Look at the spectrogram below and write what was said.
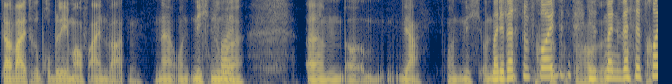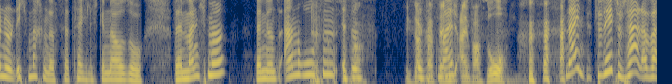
da weitere Probleme auf einen warten, ne? Und nicht nur ähm, ähm, ja und nicht und meine nicht beste Freundin, meine beste Freundin und ich machen das tatsächlich genauso. Weil manchmal, wenn wir uns anrufen, ist, ist es ich sag das ja nicht einfach so. Nein, nee, total, aber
